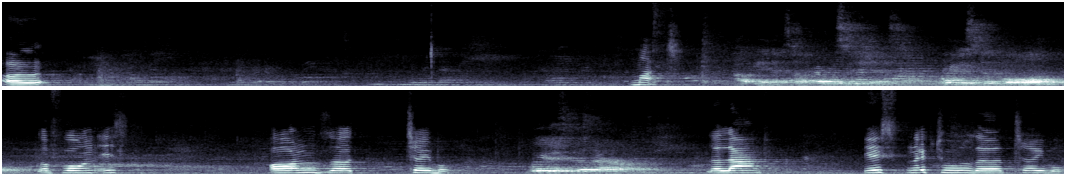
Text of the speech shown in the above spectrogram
a mat. Okay, next one, prepositions. Where is the phone? The phone is on the table. Where is the lamp? The lamp is next to the table.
